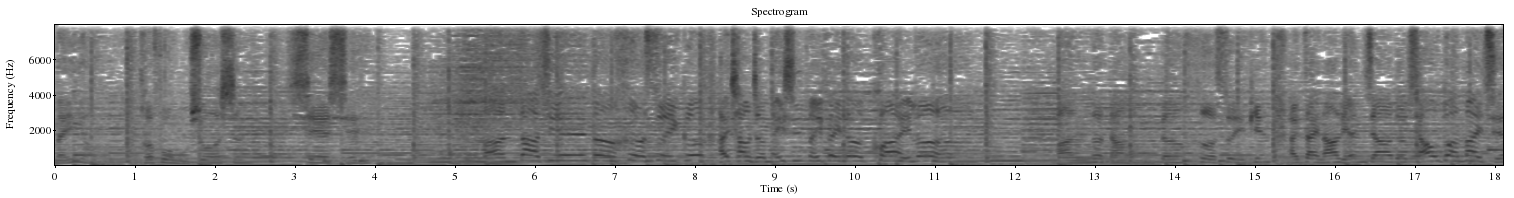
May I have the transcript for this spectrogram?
没有和父母说声谢谢？满大街的贺岁歌，还唱着没心没肺的快乐。满了档的。贺岁片，还在那廉价的桥段卖钱。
